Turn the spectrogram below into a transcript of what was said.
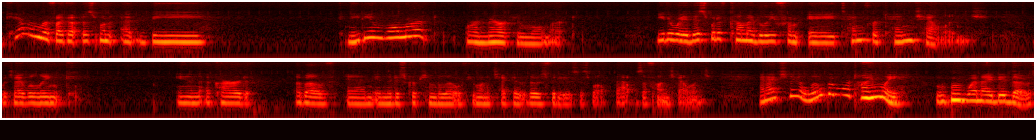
I can't remember if I got this one at the Canadian Walmart or American Walmart. Either way, this would have come, I believe, from a 10 for 10 challenge, which I will link in a card above and in the description below if you want to check out those videos as well. That was a fun challenge. And actually a little bit more timely when I did those.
